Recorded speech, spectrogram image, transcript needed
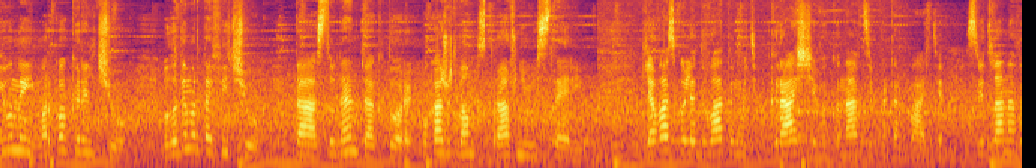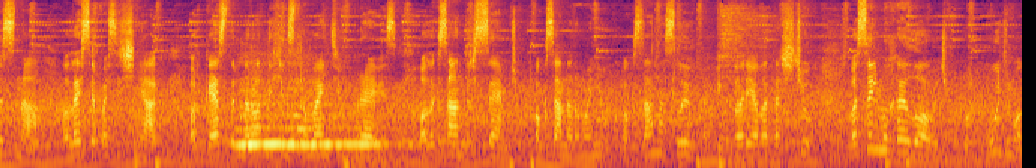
юний Марко Кирильчук, Володимир Тафійчук та студенти-актори покажуть вам справжню містерію. Для вас колядуватимуть кращі виконавці Прикарпаття: Світлана Весна, Олеся Пасічняк, оркестр народних інструментів Бревіс, Олександр Семчук, Оксана Романюк, Оксана Сливка, Вікторія Ватащук, Василь Михайлович, гурт Будьмо,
